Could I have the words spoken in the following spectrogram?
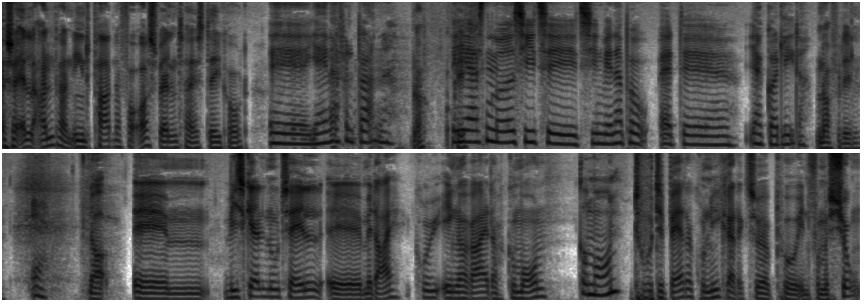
Altså alle andre end ens partner får også Valentine's Day-kort? Øh, ja, i hvert fald børnene. Nå, okay. Det er sådan en måde at sige til sine venner på, at øh, jeg kan godt lide dig. Nå, for det. Ja. Nå, øhm, vi skal nu tale øh, med dig, Gry Inger Reiter. Godmorgen. Godmorgen. Du er debat- og kronikredaktør på Information,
